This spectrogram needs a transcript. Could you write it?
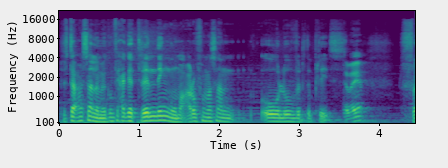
بتفتح مثلا لما يكون في حاجة trending ومعروفة مثلا all over the place. تمام. ف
